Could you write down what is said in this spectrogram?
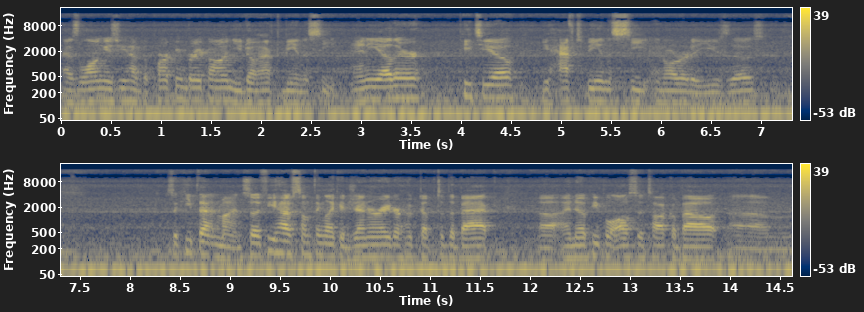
as long as you have the parking brake on. You don't have to be in the seat. Any other PTO, you have to be in the seat in order to use those. So keep that in mind. So if you have something like a generator hooked up to the back, uh, I know people also talk about um,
